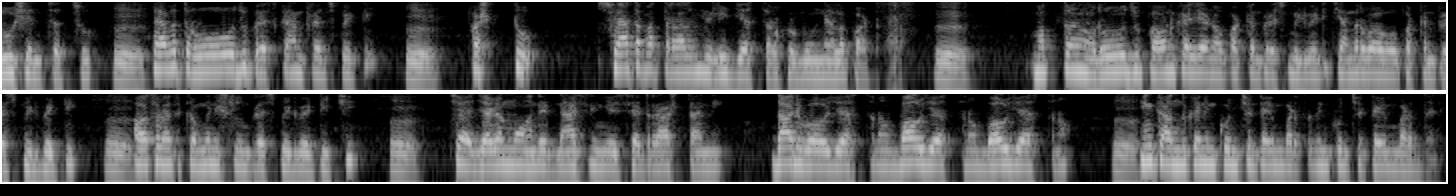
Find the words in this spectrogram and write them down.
దూషించవచ్చు లేకపోతే రోజు ప్రెస్ కాన్ఫరెన్స్ పెట్టి ఫస్ట్ శ్వేతపత్రాలను రిలీజ్ చేస్తారు ఒక మూడు నెలల పాటు. మొత్తం రోజు పవన్ కళ్యాణ్ ఓ పక్కన ప్రెస్ మీట్ పెట్టి చంద్రబాబు ఓ పక్కన ప్రెస్ మీట్ పెట్టి. అవసరమైతే కమ్యూనిస్టులను ప్రెస్ మీట్ పెట్టించి జగన్మోహన్ రెడ్డి నాశనం చేసాడు రాష్ట్రాన్ని. దాన్ని బాగు చేస్తున్నాం బాగు చేస్తున్నాం బాగు చేస్తున్నాం. ఇంకా అందుకని ఇంకొంచెం టైం పడుతుంది ఇంకొంచెం టైం పడుతుంది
